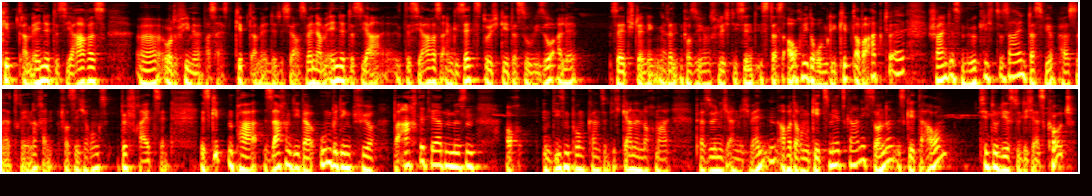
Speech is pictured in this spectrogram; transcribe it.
kippt am Ende des Jahres, äh, oder vielmehr, was heißt kippt am Ende des Jahres, wenn am Ende des, Jahr, des Jahres ein Gesetz durchgeht, das sowieso alle Selbstständigen rentenversicherungspflichtig sind, ist das auch wiederum gekippt. Aber aktuell scheint es möglich zu sein, dass wir Personal Trainer rentenversicherungsbefreit sind. Es gibt ein paar Sachen, die da unbedingt für beachtet werden müssen. Auch in diesem Punkt kannst du dich gerne nochmal persönlich an mich wenden. Aber darum geht es mir jetzt gar nicht, sondern es geht darum, Titulierst du dich als Coach,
